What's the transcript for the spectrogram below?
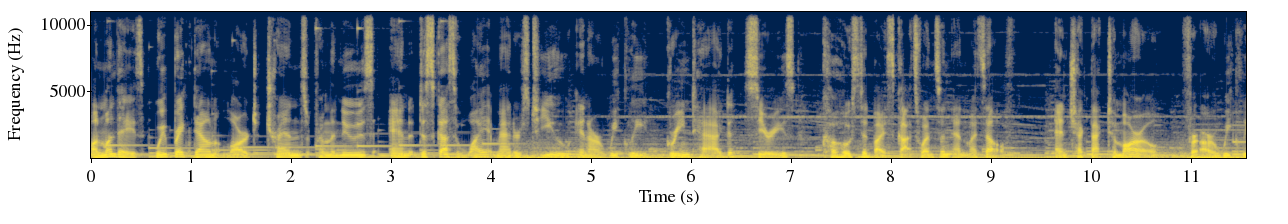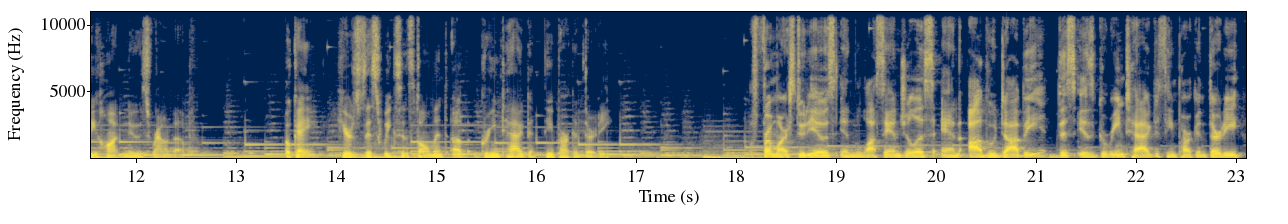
On Mondays, we break down large trends from the news and discuss why it matters to you in our weekly Green Tagged series, co hosted by Scott Swenson and myself. And check back tomorrow for our weekly Haunt News Roundup. Okay, here's this week's installment of Green Tagged Theme Park in 30. From our studios in Los Angeles and Abu Dhabi, this is Green Tagged Theme Park in 30.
